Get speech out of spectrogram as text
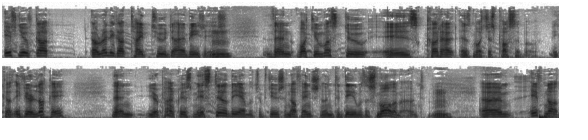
If you've got already got type two diabetes, mm. then what you must do is cut out as much as possible. Because if you're lucky, then your pancreas may still be able to produce enough insulin to deal with a small amount. Mm. Um, if not,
